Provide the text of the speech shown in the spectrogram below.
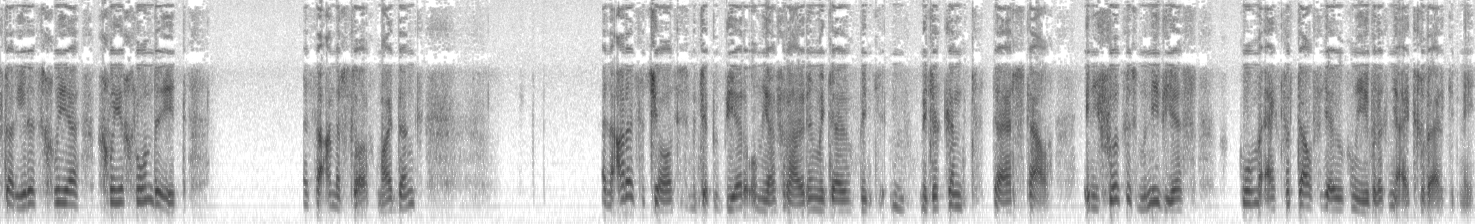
of daar redes goeie goeie gronde het is 'n ander saak, maar ek dink in alle situasies moet jy probeer om jou verhouding met jou met met jou kind te herstel. En die fokus moenie wees kom ek vertel vir jou hoekom jy huwelik nie uitgewerk het nie.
